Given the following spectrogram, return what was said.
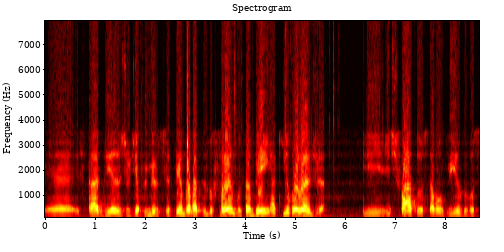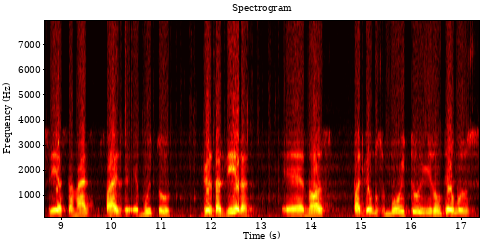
é, está desde o dia 1 de setembro abatendo frango também aqui em Rolândia. E, de fato, eu estava ouvindo você, essa análise que faz é, é muito verdadeira. É, nós pagamos muito e não temos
